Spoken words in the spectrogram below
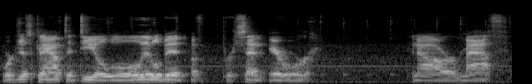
we're just going to have to deal with a little bit of percent error in our math,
